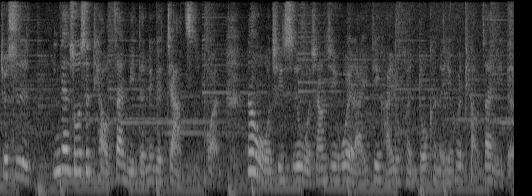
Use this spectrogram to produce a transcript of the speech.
就是应该说是挑战你的那个价值观。那我其实我相信未来一定还有很多可能也会挑战你的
